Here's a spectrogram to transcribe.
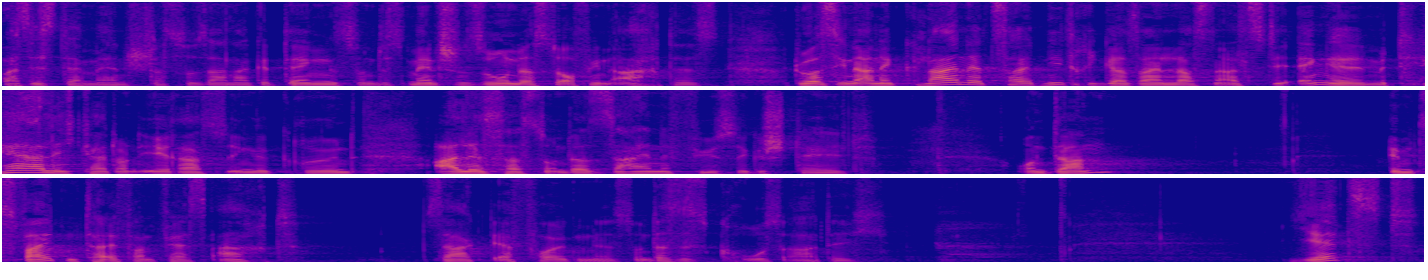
Was ist der Mensch, dass du seiner gedenkst und des Menschen Sohn, dass du auf ihn achtest? Du hast ihn eine kleine Zeit niedriger sein lassen als die Engel. Mit Herrlichkeit und Ehre hast du ihn gekrönt. Alles hast du unter seine Füße gestellt. Und dann, im zweiten Teil von Vers 8, sagt er Folgendes, und das ist großartig. Jetzt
